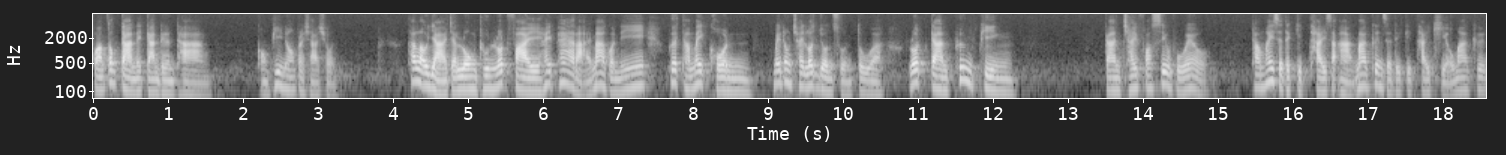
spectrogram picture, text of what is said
ความต้องการในการเดินทางของพี่น้องประชาชน ถ้าเราอยากจะลงทุนรถไฟให้แพร่หลายมากกว่านี้ เพื่อทำให้คนไม่ต้องใช้รถยนต์ส่วนตัว ลดการพึ่งพิง การใช้ฟอสซิลฟูเอลทำให้เศรษฐกิจไทยสะอาดมากขึ้น เศรษฐกิจไทยเขียวมากขึ้น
